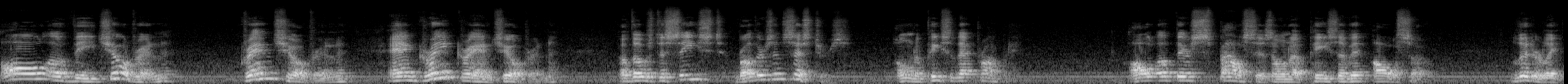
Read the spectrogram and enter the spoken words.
All of the children, grandchildren, and great-grandchildren of those deceased brothers and sisters own a piece of that property. All of their spouses on a piece of it also. Literally,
